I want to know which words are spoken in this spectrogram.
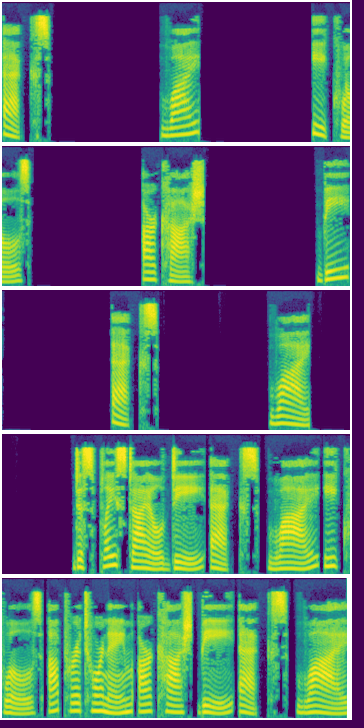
x y equals Arcosh B X Y display style d x y equals operator name arcosh b x y.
